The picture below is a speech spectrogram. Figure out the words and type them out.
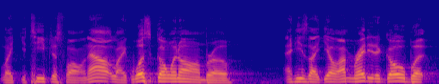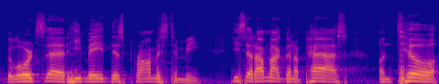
like your teeth just falling out. Like, what's going on, bro? And he's like, yo, I'm ready to go, but the Lord said He made this promise to me. He said, I'm not going to pass until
